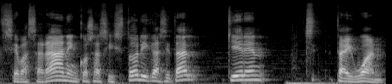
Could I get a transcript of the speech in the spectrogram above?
se basarán en cosas históricas y tal. Quieren Taiwán.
